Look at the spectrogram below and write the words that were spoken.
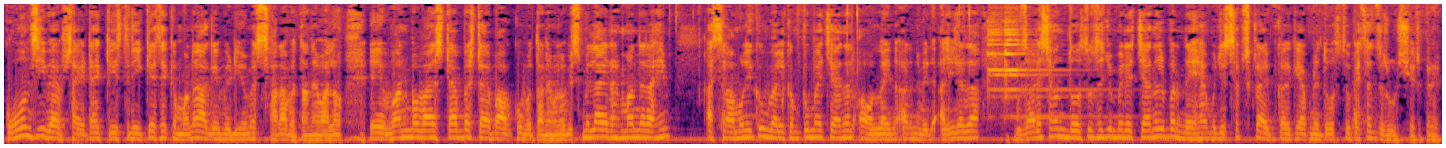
कौन सी वेबसाइट है, किस तरीके से कमाना आगे वीडियो में सारा बताने वाला हूँ। One by one step by step आपको बताने वाला हूँ। बिस्मिल्लाह रहीम अस्सलाम वालेकुम welcome to my channel online earn with Ali Raza. गुजारिश है उन दोस्तों से जो मेरे चैनल पर नए हैं, मुझे सब्सक्राइब करके अपने दोस्तों के साथ ज़रूर शेयर करें।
